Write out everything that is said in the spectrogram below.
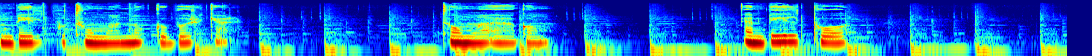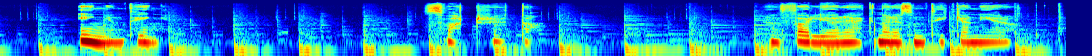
En bild på tomma Noccoburkar. Tomma ögon. En bild på ingenting. Svart ruta. En följarräknare som tickar neråt.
